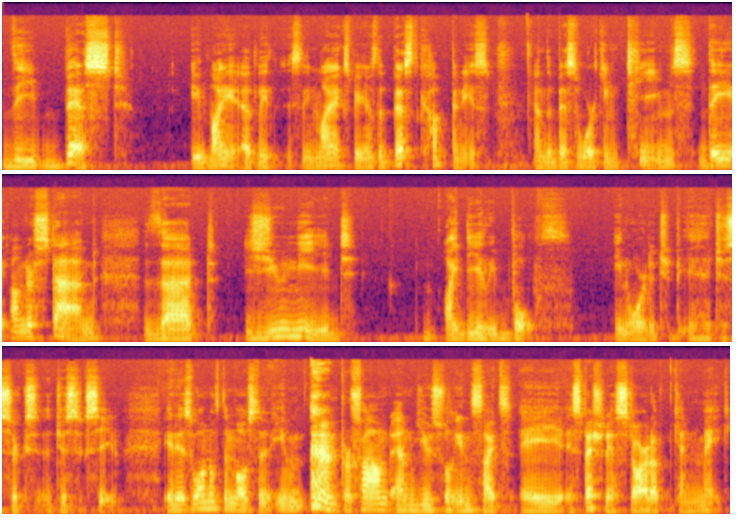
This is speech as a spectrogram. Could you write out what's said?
the best, in my at least in my experience, the best companies and the best working teams, they understand that you need ideally both in order to be to, to succeed. It is one of the most um, profound and useful insights a especially a startup can make.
